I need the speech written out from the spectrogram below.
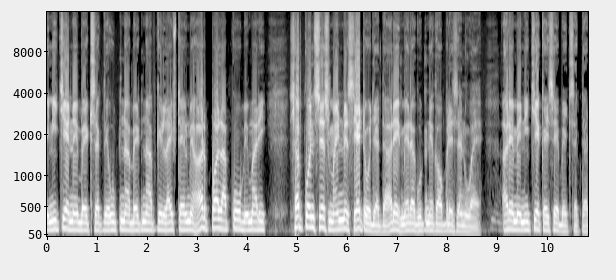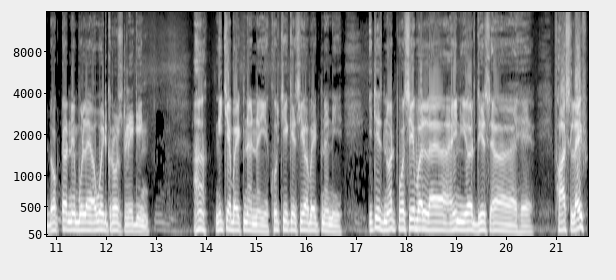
नीचे नहीं बैठ सकते, उठना बैठना आपकी लाइफस्टाइल में हर पल आपको बीमारी सबकॉन्शियस माइंड में सेट हो जाता है। अरे, मेरा घुटने का ऑपरेशन हुआ है। अरे, मैं नीचे कैसे बैठ सकता? डॉक्टर ने बोला अवॉइड क्रॉस लेगिंग हाँ नीचे बैठना नहीं है, खुर्ची के सिवा बैठना नहीं है। It is not possible in your this है fast life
